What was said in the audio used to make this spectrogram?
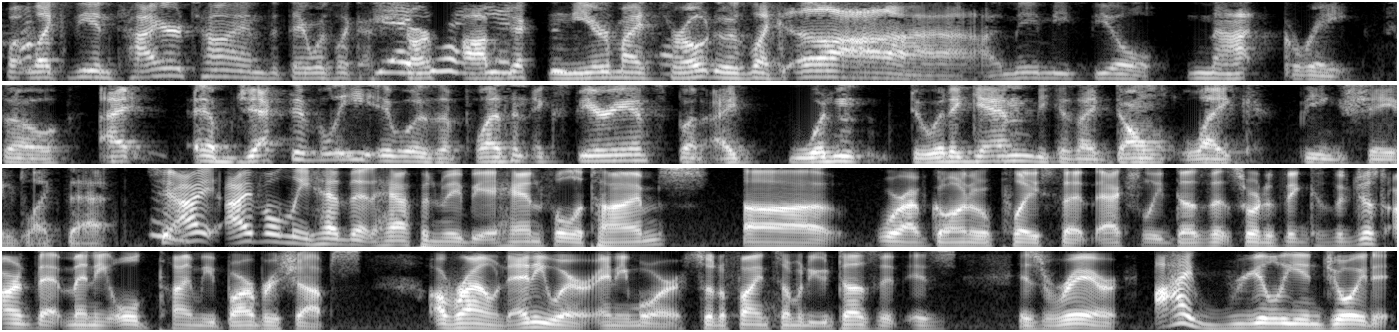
But like the entire time that there was like a Yeah, sharp had- object near my throat, it was like ah, it made me feel not great. So I objectively, it was a pleasant experience, but I wouldn't do it again because I don't like being shaved like that. See, I, I've only had that happen maybe a handful of times uh, where I've gone to a place that actually does that sort of thing because there just aren't that many old timey barbershops around anywhere anymore. So to find somebody who does it is is rare. I really enjoyed it.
